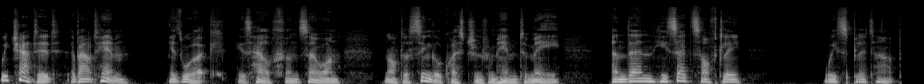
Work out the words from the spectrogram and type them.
We chatted about him, his work, his health, and so on. Not a single question from him to me. And then he said softly, We split up.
